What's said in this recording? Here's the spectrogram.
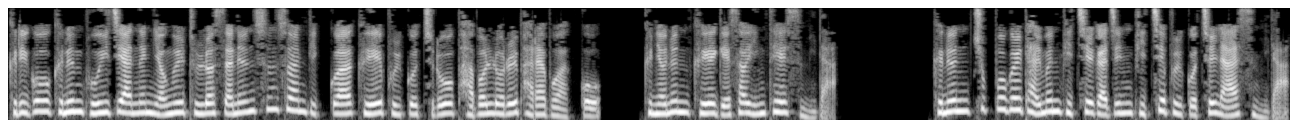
그리고 그는 보이지 않는 영을 둘러싸는 순수한 빛과 그의 불꽃으로 바벌로를 바라보았고 그녀는 그에게서 잉태했습니다. 그는 축복을 닮은 빛을 가진 빛의 불꽃을 낳았습니다.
